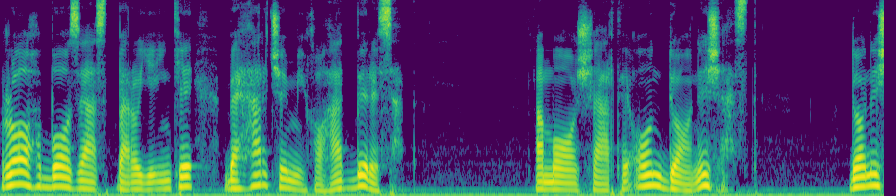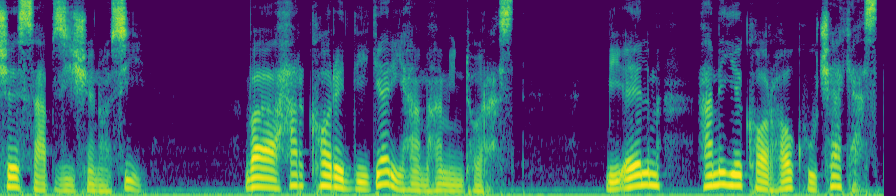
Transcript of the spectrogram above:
راه باز است برای اینکه به هرچه می خواهد برسد. اما شرط آن دانش است. دانش سبزی شناسی و هر کار دیگری هم همینطور است. بی علم همه کارها کوچک است.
